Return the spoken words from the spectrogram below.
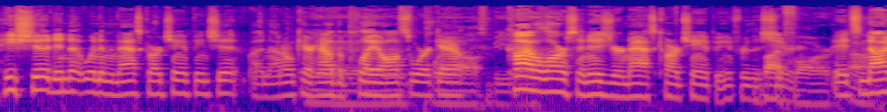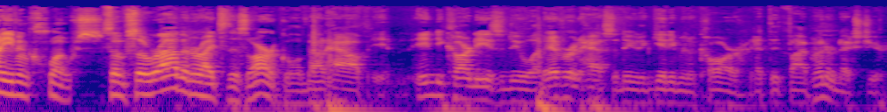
He should end up winning the NASCAR championship, and I don't care how the Yeah, playoffs work out. BS. Kyle Larson is your NASCAR champion for this By year. far. It's Uh, not even close. So, so Robin writes this article about how IndyCar needs to do whatever it has to do to get him in a car at the 500 next year.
